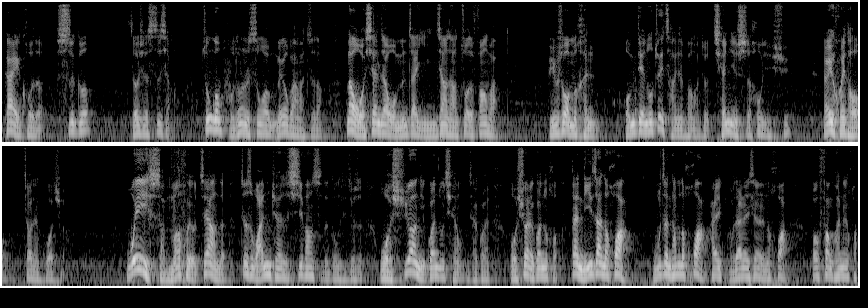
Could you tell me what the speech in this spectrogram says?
概括的诗歌、哲学思想。中国普通人的生活没有办法知道。那我现在我们在影像上做的方法，比如说我们很我们电影中最常见的方法，就是前景实后景虚，然后一回头焦点过去了。为什么会有这样的？这是完全是西方式的东西，就是我需要你关注前，你才关；我需要你关注后。但倪瓒的画、吴镇他们的画，还有古代那些人的画，包括范宽那画，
